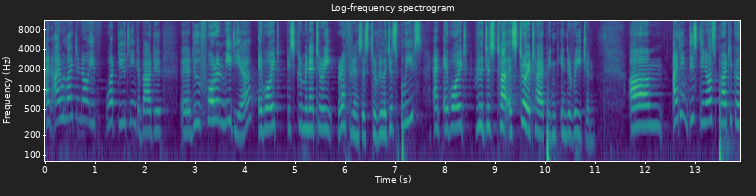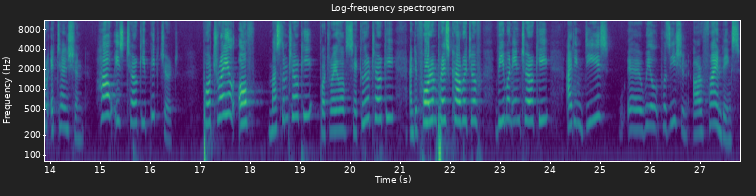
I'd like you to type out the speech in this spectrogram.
And I would like to know if what do you think about uh, do foreign media avoid discriminatory references to religious beliefs and avoid religious uh, stereotyping in the region? Um, I think this denotes particular attention. How is Turkey pictured? Portrayal of Muslim Turkey, portrayal of secular Turkey, and the foreign press coverage of women in Turkey. I think these uh, will position our findings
